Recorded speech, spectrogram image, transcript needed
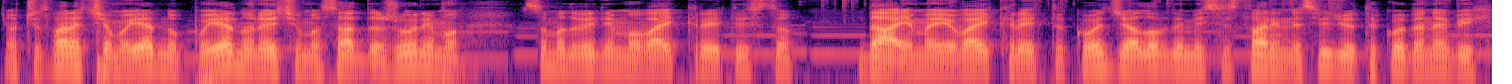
Znači, otvarat ćemo jednu po jednu, nećemo sad da žurimo. Samo da vidimo ovaj crate isto. Da, ima i ovaj crate također, ali ovdje mi se stvari ne sviđaju, tako da ne bih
